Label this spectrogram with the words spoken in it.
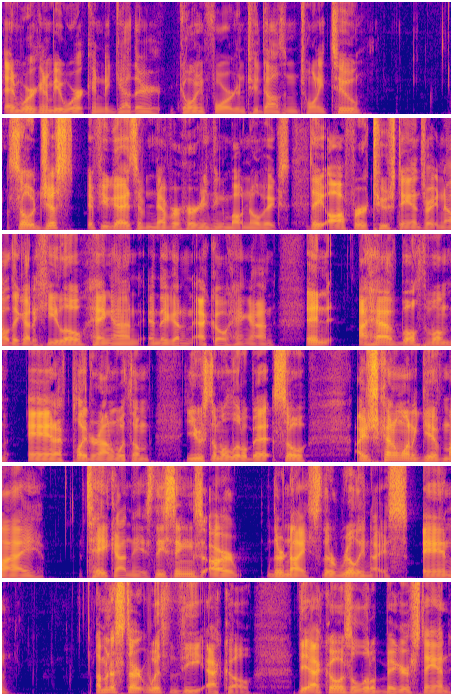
And we're gonna be working together going forward in 2022. So, just if you guys have never heard anything about Novix, they offer two stands right now. They got a Hilo hang on and they got an Echo hang on. And I have both of them and I've played around with them, used them a little bit. So, I just kind of want to give my take on these. These things are they're nice. They're really nice. And I'm going to start with the Echo. The Echo is a little bigger stand.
